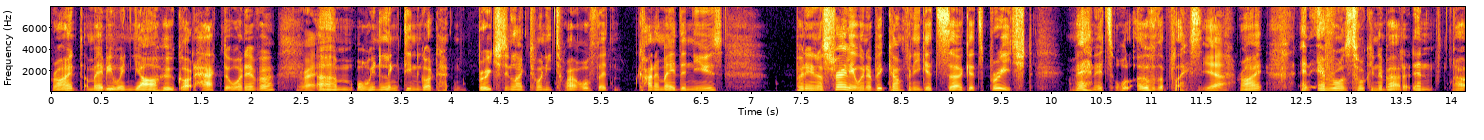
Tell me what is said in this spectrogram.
right? Or maybe when Yahoo got hacked or whatever, Right. um, or when LinkedIn got ha- breached in like 2012, that kind of made the news. But in Australia, when a big company gets uh, gets breached, man, it's all over the place, yeah. right? And everyone's talking about it. And uh,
